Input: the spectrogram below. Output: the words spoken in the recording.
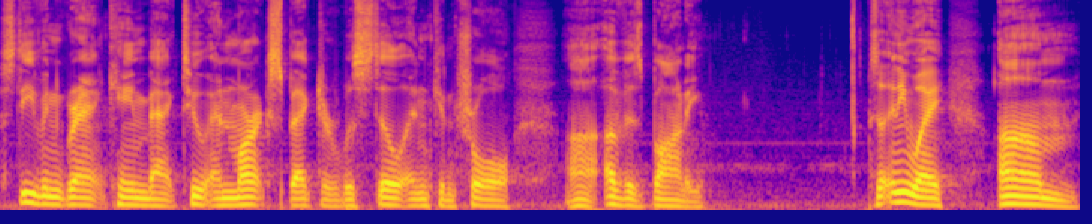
Steven Grant came back too, and Marc Spector was still in control uh, of his body. So anyway, um,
